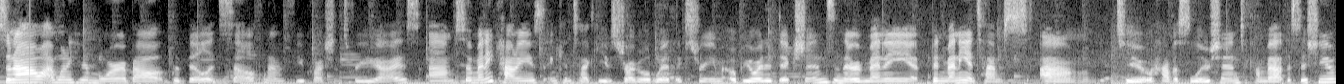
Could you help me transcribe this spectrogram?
So now I want to hear more about the bill itself, and I have a few questions for you guys. Um, so many counties in Kentucky have struggled with extreme opioid addictions, and there have many been many attempts um, to have a solution to combat this issue.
